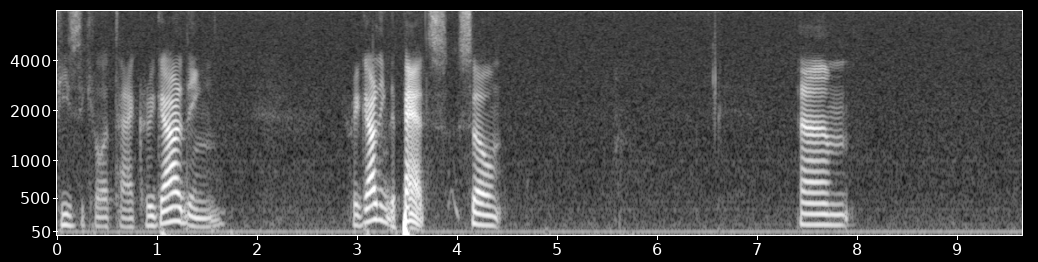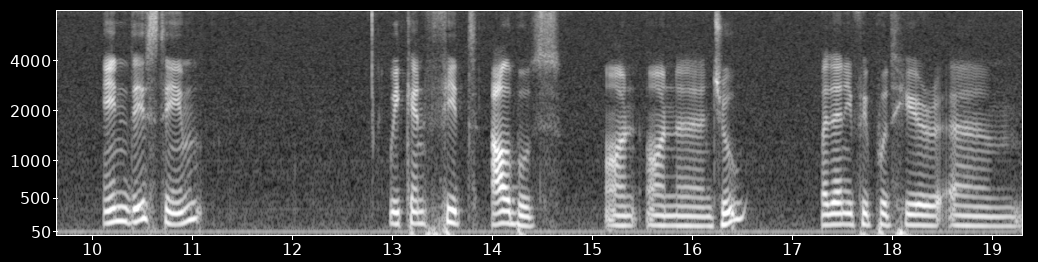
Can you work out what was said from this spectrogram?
physical attack. Regarding regarding the pets so um, in this team we can fit Albus on on uh, Jhu but then if we put here um,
